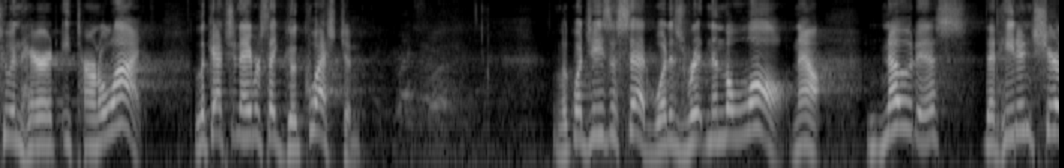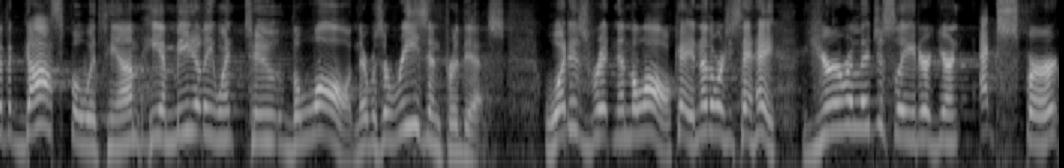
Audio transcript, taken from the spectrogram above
to inherit eternal life? Look at your neighbor say, good question. Look what Jesus said. What is written in the law? Now, notice that he didn't share the gospel with him. He immediately went to the law. And there was a reason for this. What is written in the law? Okay, in other words, he's saying, hey, you're a religious leader, you're an expert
